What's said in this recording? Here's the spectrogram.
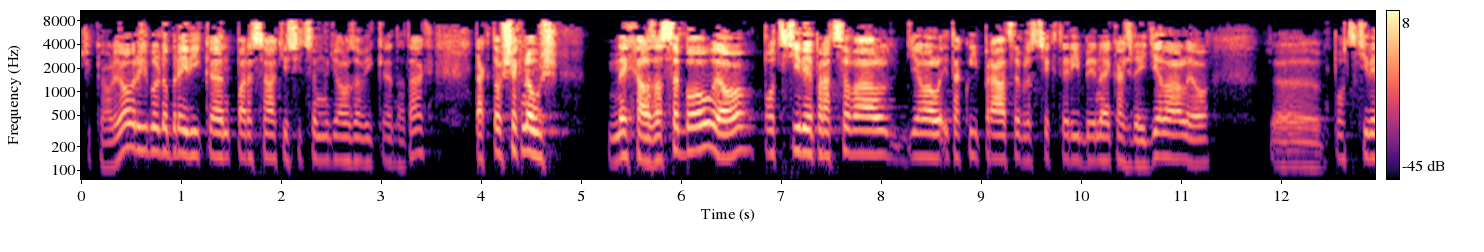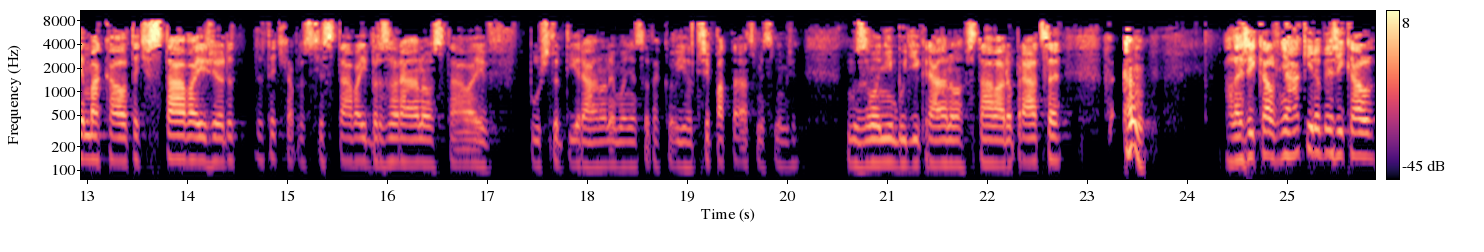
Říkal, jo, když byl dobrý víkend, 50 tisíc jsem udělal za víkend a tak, tak to všechno už nechal za sebou, jo, poctivě pracoval, dělal i takový práce, prostě, který by ne každý dělal, jo, poctivě makal, teď vstávají, že do, teďka prostě vstávají brzo ráno, vstávají v půl čtvrtý ráno nebo něco takového, 3.15 myslím, že mu zvoní budík ráno, vstává do práce. Ale říkal, v nějaký době říkal,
